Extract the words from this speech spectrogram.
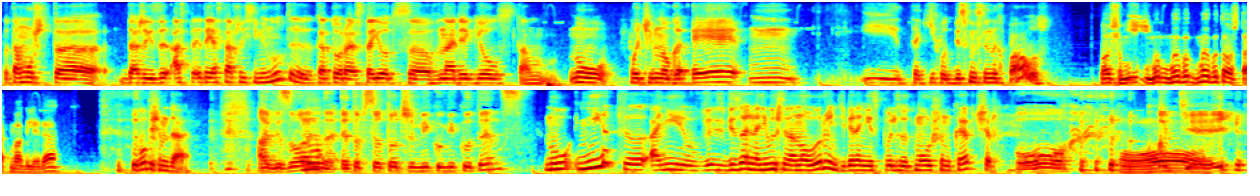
Потому что даже из этой оставшейся минуты, которая остается в Надя Girls, там, ну, очень много э, м, и таких вот бессмысленных пауз. В общем, и... мы, мы, мы бы тоже так могли, да? В общем, да. А визуально ну, это все тот же Мику Мику Дэнс? Ну, нет, они визуально не вышли на новый уровень, теперь они используют motion capture. О, окей.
